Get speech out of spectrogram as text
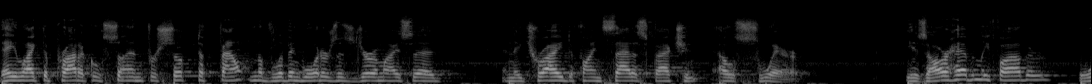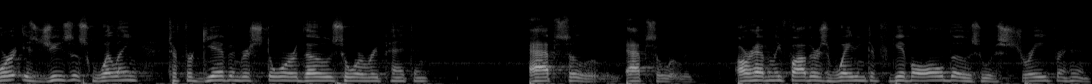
they, like the prodigal son, forsook the fountain of living waters, as Jeremiah said, and they tried to find satisfaction elsewhere. Is our Heavenly Father or is Jesus willing to forgive and restore those who are repentant? Absolutely, absolutely. Our Heavenly Father is waiting to forgive all those who have strayed from Him.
